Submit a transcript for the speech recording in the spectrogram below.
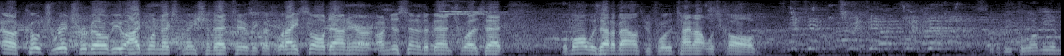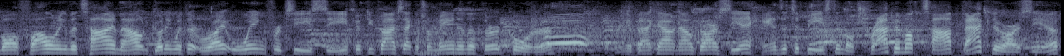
uh, Coach Rich for Bellevue, I'd want an explanation of that too, because what I saw down here on this end of the bench was that the ball was out of bounds before the timeout was called. Be Columbian ball following the timeout. Gooding with it right wing for TC. 55 seconds remain in the third quarter. Bring it back out now. Garcia hands it to Beeston. They'll trap him up top. Back to Garcia.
